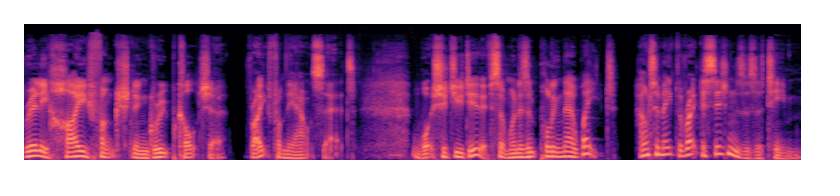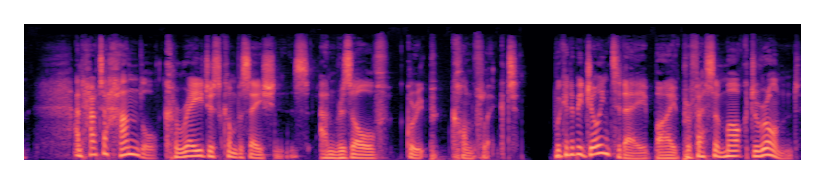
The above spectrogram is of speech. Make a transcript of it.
really high functioning group culture right from the outset? What should you do if someone isn't pulling their weight? How to make the right decisions as a team? And how to handle courageous conversations and resolve group conflict. We're going to be joined today by Professor Mark de Rond,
